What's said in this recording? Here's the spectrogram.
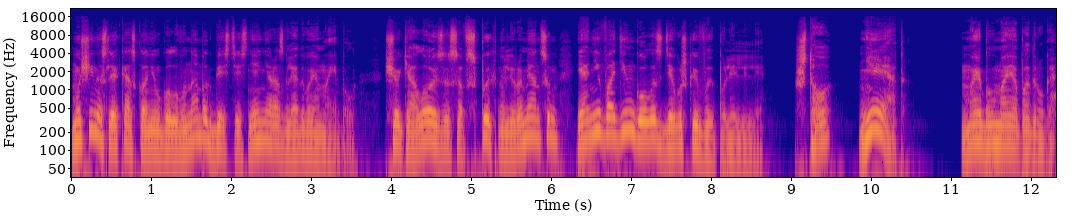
Мужчина слегка склонил голову на бок, без стеснения разглядывая Мейбл. Щеки Алоизуса вспыхнули румянцем, и они в один голос с девушкой выпалили. «Что? Нет!» «Мэйбл моя подруга.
